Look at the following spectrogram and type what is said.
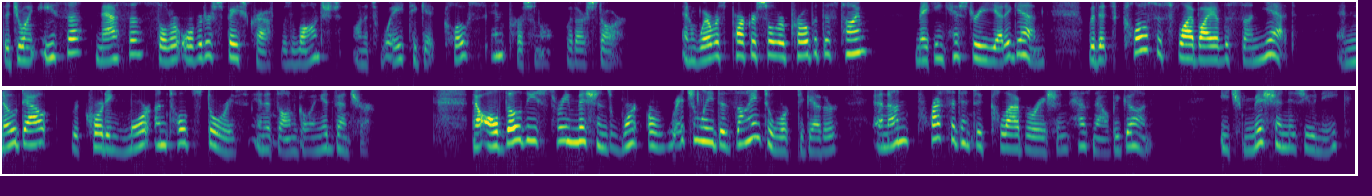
the joint ESA-NASA Solar Orbiter spacecraft was launched on its way to get close and personal with our star. And where was Parker Solar Probe at this time? Making history yet again with its closest flyby of the sun yet, and no doubt recording more untold stories in its ongoing adventure. Now, although these three missions weren't originally designed to work together, an unprecedented collaboration has now begun. Each mission is unique,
